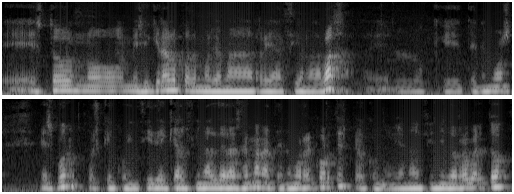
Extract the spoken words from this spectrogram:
eh, esto no ni siquiera lo podemos llamar reacción a la baja. Eh, lo que tenemos es bueno, pues que coincide que al final de la semana tenemos recortes, pero como bien ha definido Roberto,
